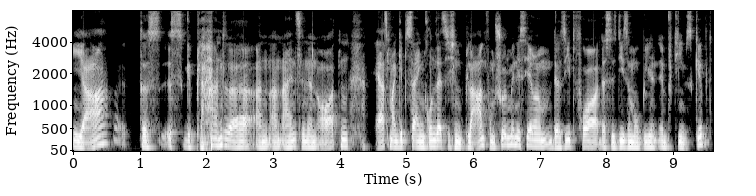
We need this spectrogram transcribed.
Ja, das ist geplant äh, an, an einzelnen Orten. Erstmal gibt es einen grundsätzlichen Plan vom Schulministerium, der sieht vor, dass es diese mobilen Impfteams gibt,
